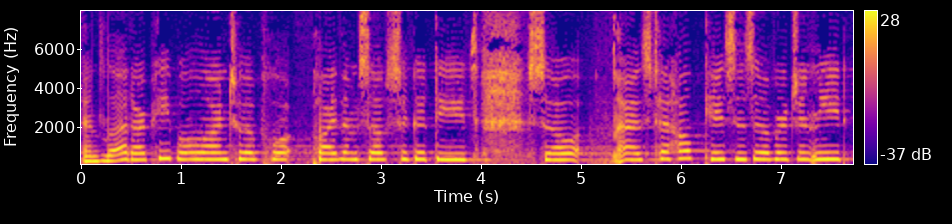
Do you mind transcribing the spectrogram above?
and let our people learn to apply themselves to good deeds, so as to help cases of urgent need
